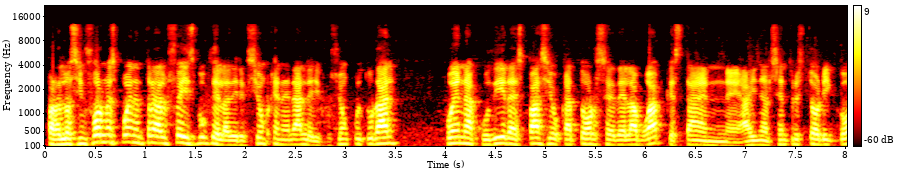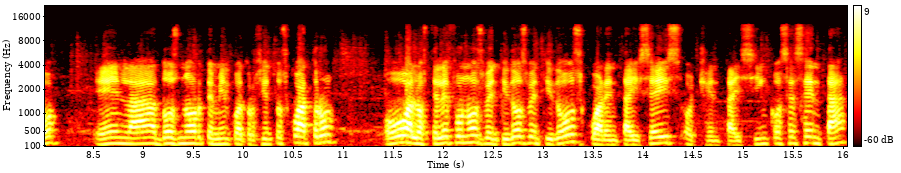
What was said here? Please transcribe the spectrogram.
Para los informes pueden entrar al Facebook de la Dirección General de Difusión Cultural, pueden acudir a espacio 14 de la UAP, que está en, eh, ahí en el centro histórico, en la 2 Norte 1404, o a los teléfonos 2222 46 85 60,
